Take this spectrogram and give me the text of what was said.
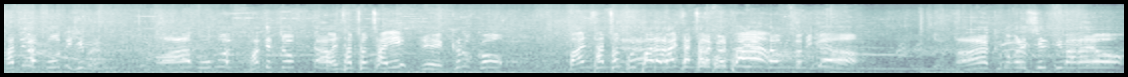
하지만 모두 힘을. 아, 목은 반대쪽. 아, 13,000 차이 예, 그렇고 14,000 돌파를 14,000몇 번이나 돌파. 나오는 겁니까? 아, 그동안에 실패 많아요.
